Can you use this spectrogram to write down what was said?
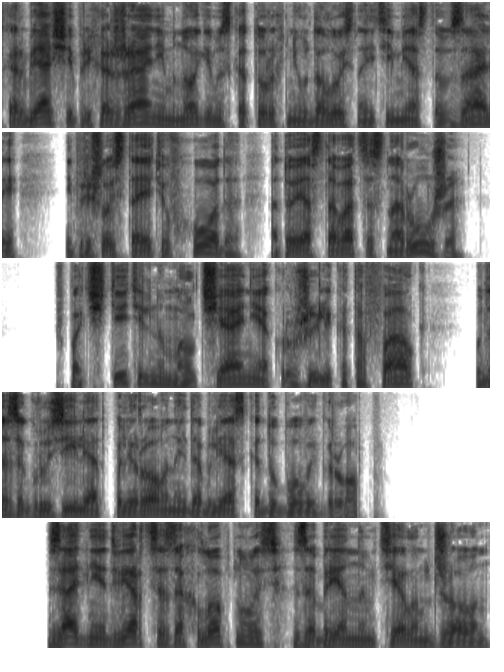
Скорбящие прихожане, многим из которых не удалось найти место в зале и пришлось стоять у входа, а то и оставаться снаружи, в почтительном молчании окружили катафалк, куда загрузили отполированный до блеска дубовый гроб. Задняя дверца захлопнулась за бренным телом Джоан,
